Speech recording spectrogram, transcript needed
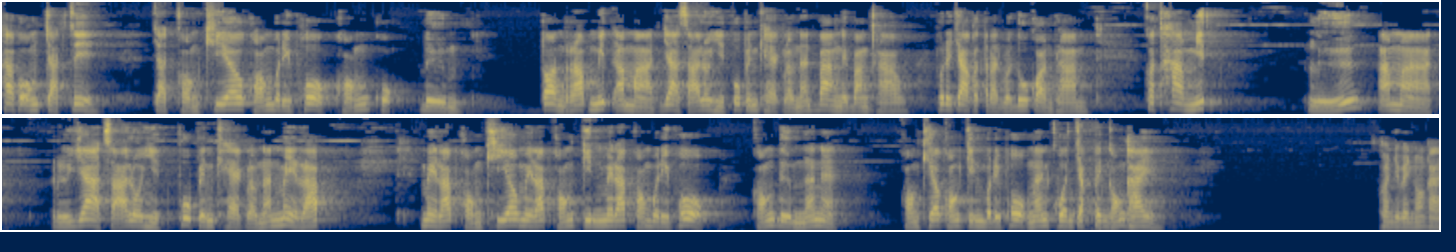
ข้าพระองค์จัดสิจัดของเคี้ยวของบริโภคของ ดื่ม ต้อนรับมิตรอมาตญาติสายโลหิตผู้เป็นแขกเหล่านั้นบ้างในบางคราวพระเจ้าก็ตรัสว่าดูก่อนพราหมณ์ ก็ถ้ามิตร หรืออมาตหรือญาติสาโลหิตผู้เป็นแขกเหล่านั้นไม่รับ ไม่รับของเคี้ยวไม่รับของกินไม่รับของบริโภคของดื่มนั้นเนี่ยของเคี้ยวของกินบริโภคนั้นควรจะเป็นของใคร ควรจะเป็นของใคร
